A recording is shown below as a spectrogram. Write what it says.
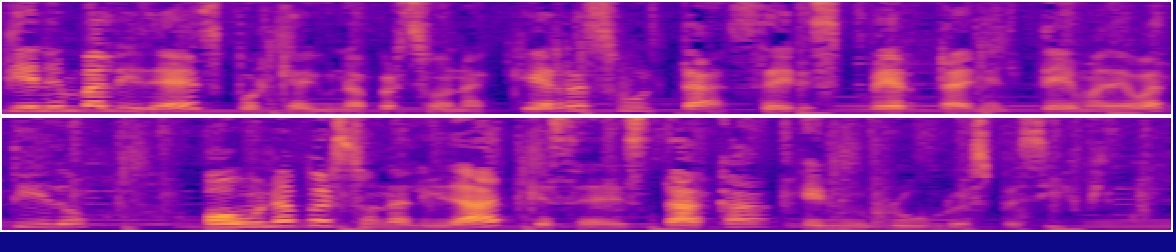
tienen validez porque hay una persona que resulta ser experta en el tema debatido o una personalidad que se destaca en un rubro específico.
